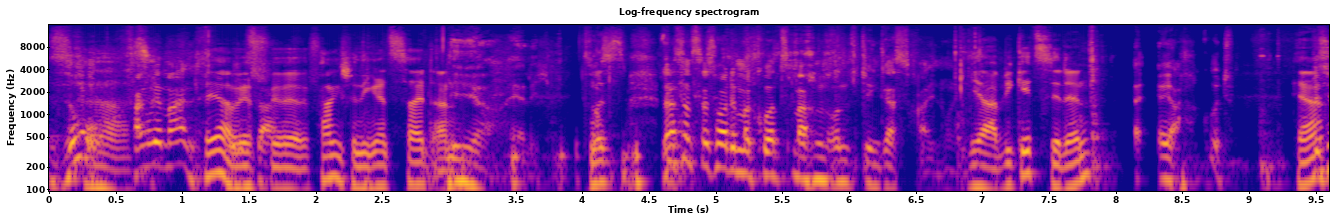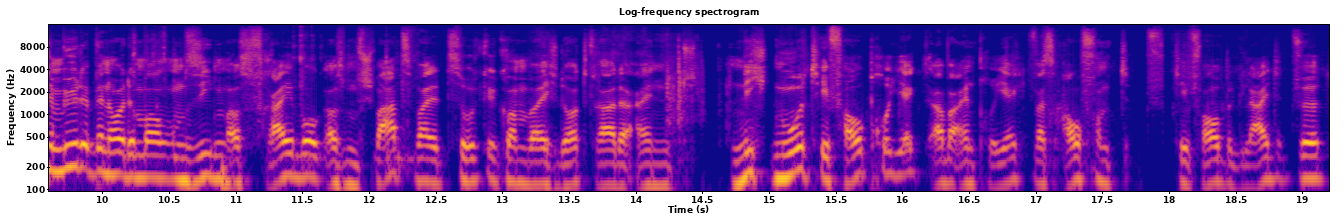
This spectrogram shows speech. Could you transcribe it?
So, Krass. fangen wir mal an. Ja, wir, wir fangen schon die ganze Zeit an. Ja, herrlich. So, lass uns das heute mal kurz machen und den Gast reinholen. Ja, wie geht's dir denn? Äh, Ja, gut. Ja? Bisschen müde, bin heute Morgen um sieben aus Freiburg, aus dem Schwarzwald zurückgekommen, weil ich dort gerade ein nicht nur TV-Projekt, aber ein Projekt, was auch von TV begleitet wird,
